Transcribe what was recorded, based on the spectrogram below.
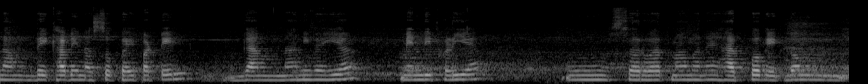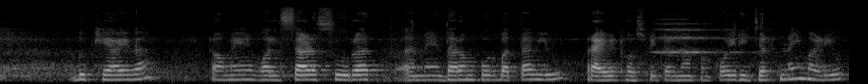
નામ રેખાબેન અશોકભાઈ પટેલ, ગામ નાની વહિયા મહેંદી ફળિયા. હું શરૂઆતમાં મને હાથ પગ એકદમ દુખ્યા આવ્યા તો અમે વલસાડ, સુરત અને ધરમપુર બતાવ્યું. પ્રાઇવેટ હોસ્પિટલમાં પણ કોઈ રિઝલ્ટ નહીં મળ્યું.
